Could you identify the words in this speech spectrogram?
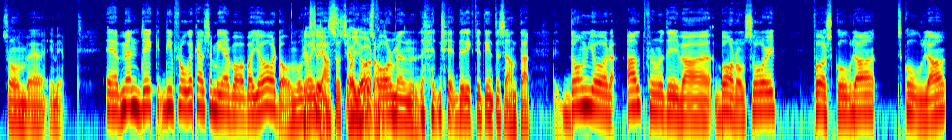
som eh, är med. Eh, men det, din fråga kanske mer var, vad gör de? Och då är inte Precis, associationsformen det, det riktigt intressanta. De gör allt från att driva barnomsorg, förskola, skola,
